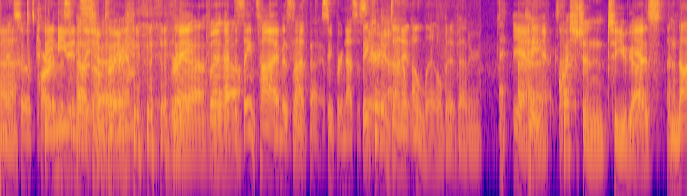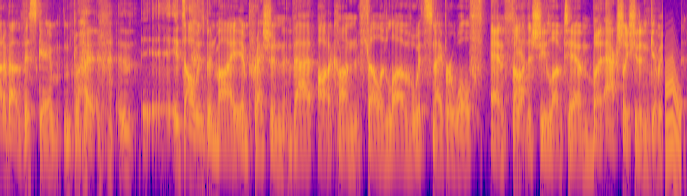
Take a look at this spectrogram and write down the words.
moment, so it's part they of the needed simulation something. program, right? Yeah, but yeah. at the same time, the it's same not time. super necessary. They could have done it a little bit better. Yeah. Hey, yeah, exactly. question to you guys, not about this game, but it's always been my impression that Otacon fell in love with Sniper Wolf and thought Yeah. that she loved him, but actually she didn't give a shit.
